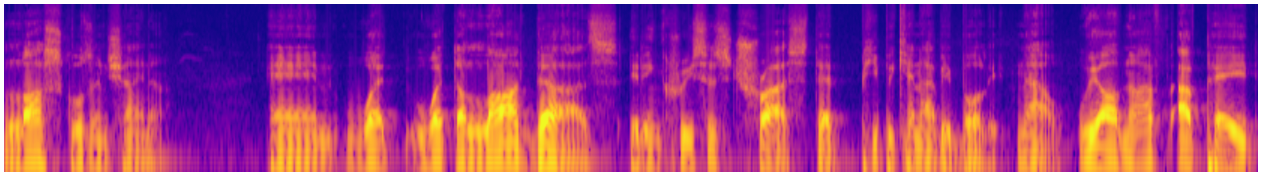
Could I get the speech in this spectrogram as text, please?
law schools in China, and what what the law does it increases trust that people cannot be bullied. Now we all know I've, I've paid,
